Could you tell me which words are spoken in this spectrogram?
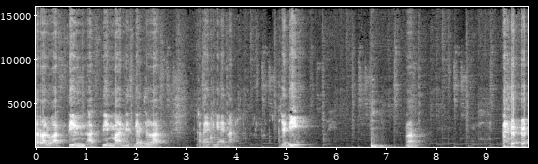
terlalu asin asin manis nggak jelas katanya sih nggak enak jadi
